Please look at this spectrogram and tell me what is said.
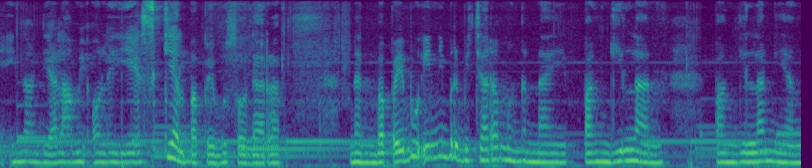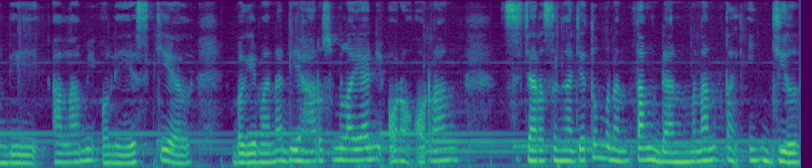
yang dialami oleh Yeskiel Bapak Ibu Saudara. Dan Bapak Ibu ini berbicara mengenai panggilan panggilan yang dialami oleh Yeskiel. Bagaimana dia harus melayani orang-orang secara sengaja itu menentang dan menantang Injil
